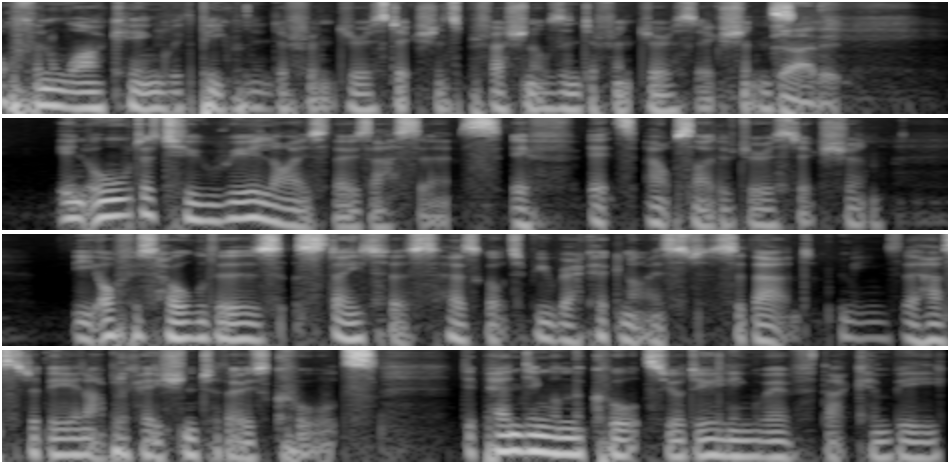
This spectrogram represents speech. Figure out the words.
often working with people in different jurisdictions, professionals in different jurisdictions. Got it. In order to realise those assets, if it's outside of jurisdiction, the office holder's status has got to be recognised. So that means there has to be an application to those courts depending on the courts you're dealing with, that can be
